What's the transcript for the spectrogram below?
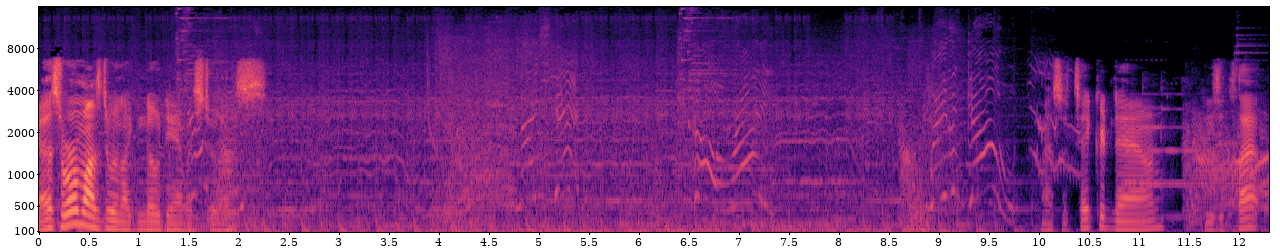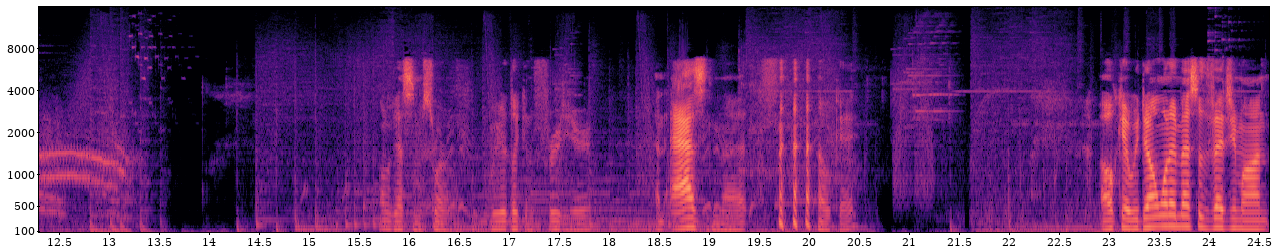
Yeah, this Aruraumon's doing like no damage to us. Alright, so take her down. Easy clap. Oh, we got some sort of weird looking fruit here. An Asnut. okay. Okay, we don't want to mess with Vegiemon.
